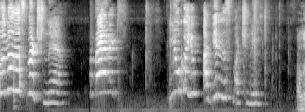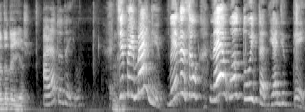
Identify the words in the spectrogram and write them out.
воно не смачне. Перець нюхаю, а він не смачний. Але додаєш. А я додаю. Ці пельмені винесу не готуйте для дітей.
